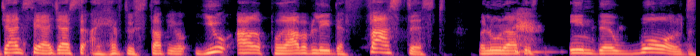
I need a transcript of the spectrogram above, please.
Jancy, I just I have to stop you. You are probably the fastest balloon artist in the world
